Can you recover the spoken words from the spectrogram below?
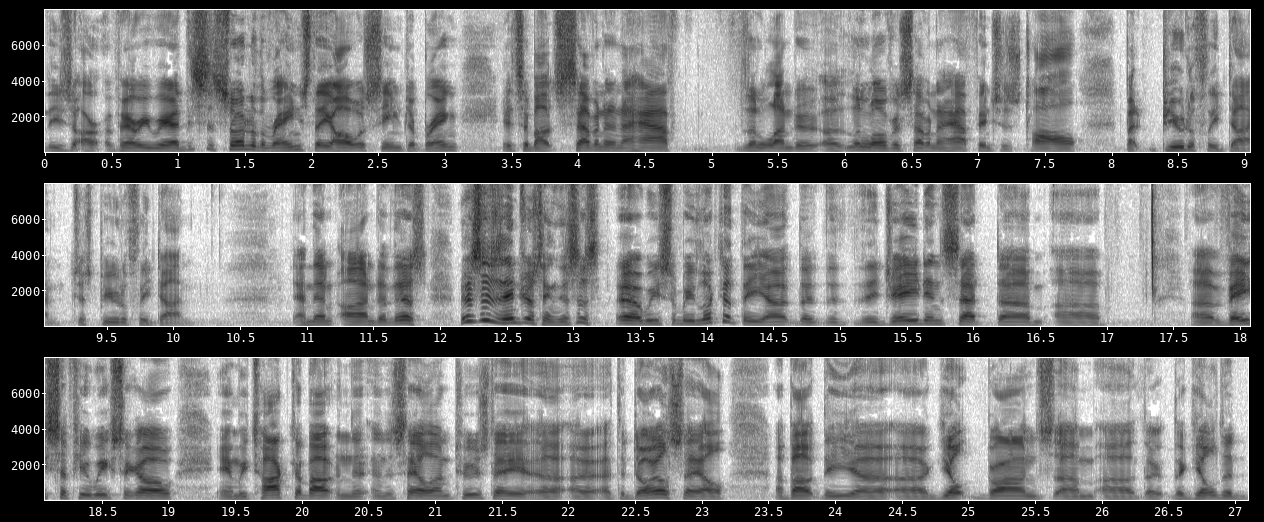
these are very rare. This is sort of the range they always seem to bring. It's about seven and a half little under a little over seven and a half inches tall but beautifully done just beautifully done and then on to this. This is interesting. This is uh, we so we looked at the uh, the, the, the jade inset um, uh, uh, vase a few weeks ago, and we talked about in the in the sale on Tuesday uh, uh, at the Doyle sale about the gilt bronze, um, the the gilded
